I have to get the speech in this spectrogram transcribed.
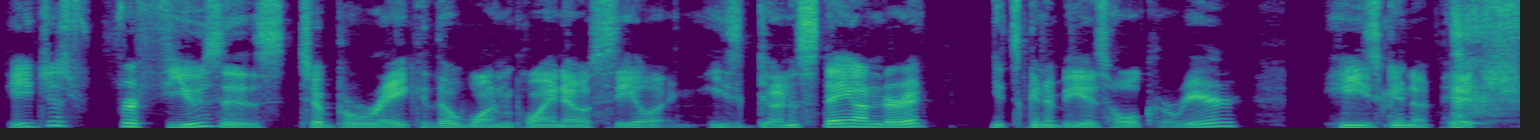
He just refuses to break the 1.0 ceiling. He's going to stay under it. It's going to be his whole career. He's going to pitch,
